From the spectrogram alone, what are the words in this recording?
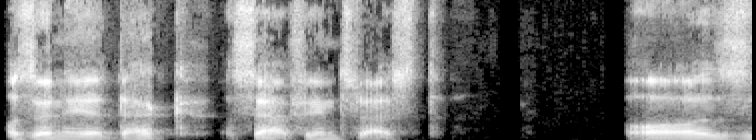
az önérdek, a self-interest, az,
